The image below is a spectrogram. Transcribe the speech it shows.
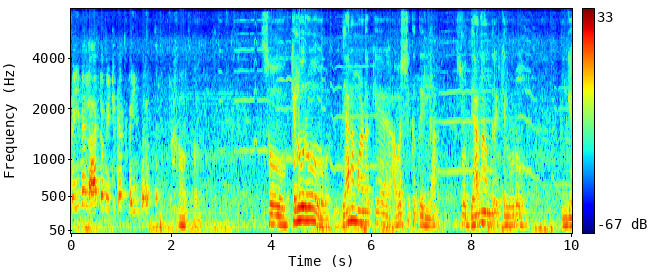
ಪೈನ್ ಅಲ್ಲಿ ಆಟೋಮೆಟಿಕ್ ಆಗಿ ಪೈನ್ ಬರುತ್ತೆ. ಹೌದು ಹೌದು. ಸೊ ಕೆಲವರು ಧ್ಯಾನ ಮಾಡೋಕ್ಕೆ ಅವಶ್ಯಕತೆ ಇಲ್ಲ. ಸೊ ಧ್ಯಾನ ಅಂದರೆ ಕೆಲವರು ಹಿಂಗೆ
